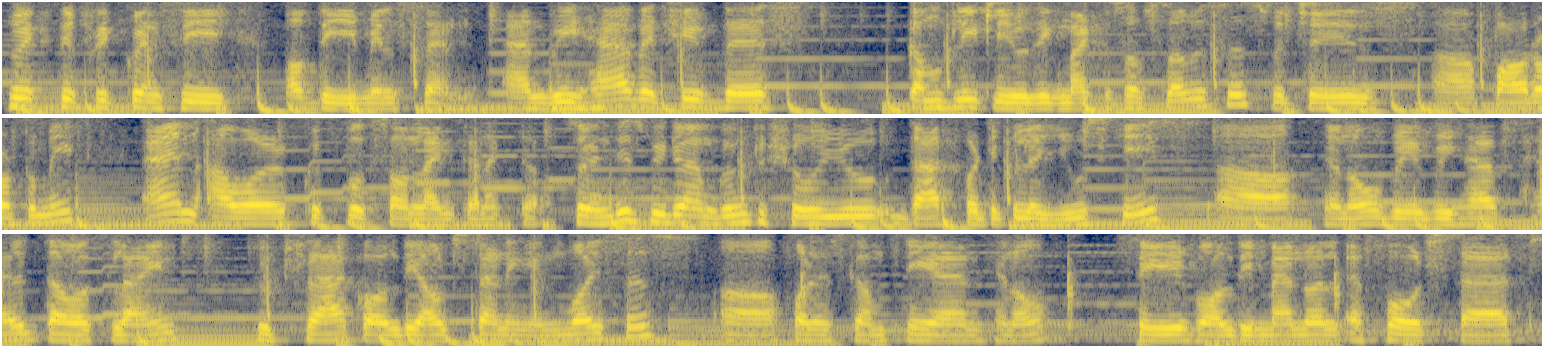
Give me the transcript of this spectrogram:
tweak the frequency of the email sent, and we have achieved this completely using Microsoft services, which is uh, Power Automate and our QuickBooks Online connector. So in this video, I'm going to show you that particular use case, uh, you know, where we have helped our client to track all the outstanding invoices uh, for his company and you know save all the manual efforts that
